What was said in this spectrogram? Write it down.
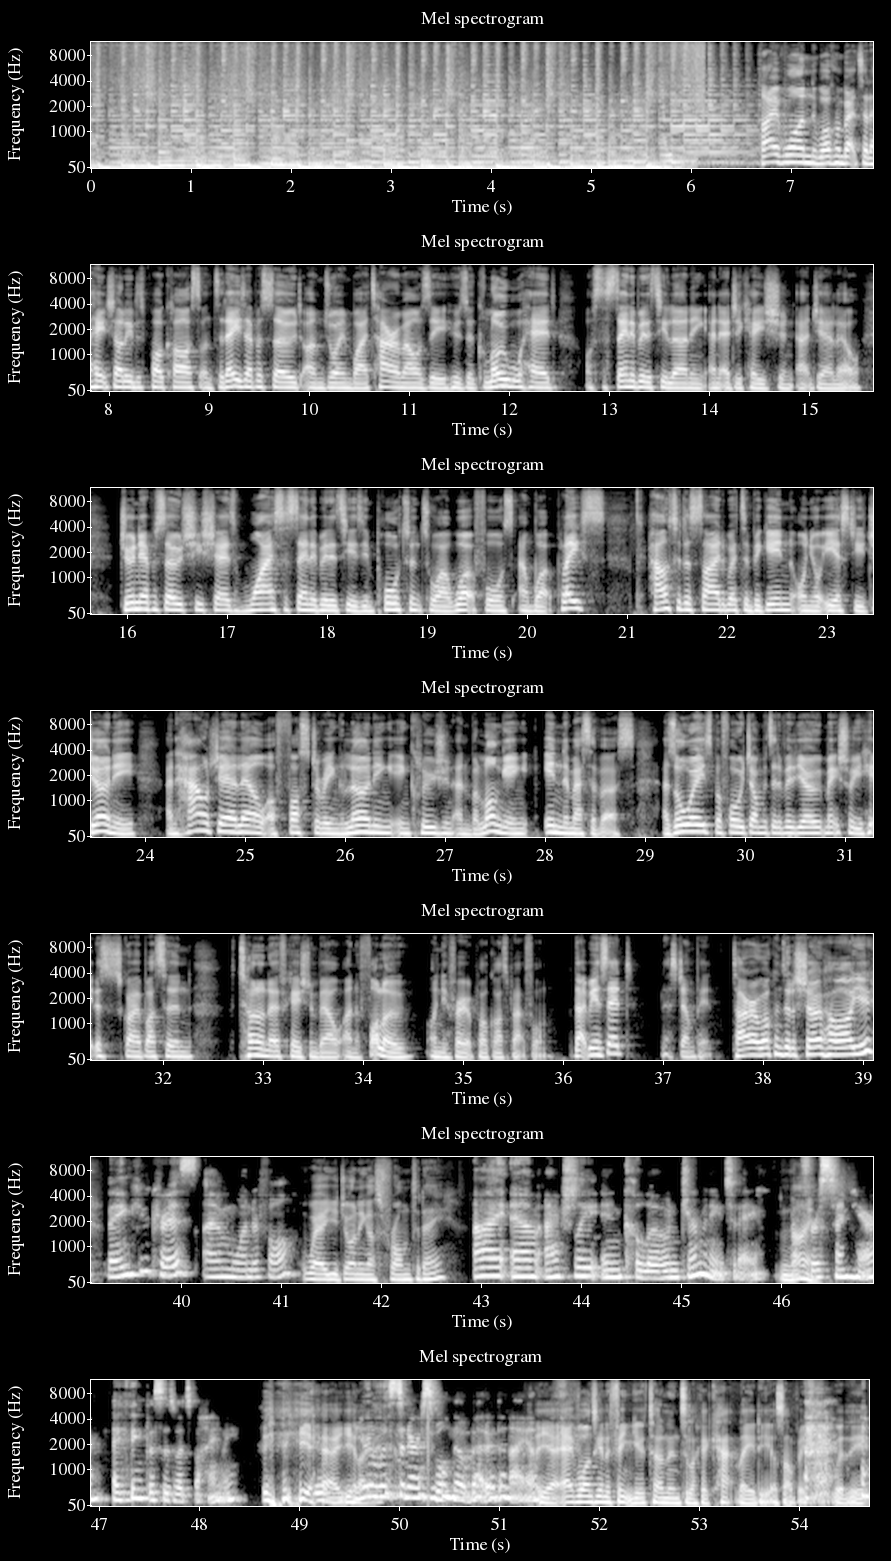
Hi, everyone. Welcome back to the HR Leaders Podcast. On today's episode, I'm joined by Tara Malzi, who's a global head of sustainability learning and education at JLL. During the episode, she shares why sustainability is important to our workforce and workplace, how to decide where to begin on your ESG journey, and how JLL are fostering learning, inclusion, and belonging in the metaverse. As always, before we jump into the video, make sure you hit the subscribe button, turn on the notification bell, and follow on your favorite podcast platform. That being said, let's jump in. Tyra, welcome to the show. How are you? Thank you, Chris. I'm wonderful. Where are you joining us from today? I am actually in Cologne, Germany today. Nice. My first time here. I think this is what's behind me. yeah, your, your like, listeners will know better than I am. Yeah, everyone's going to think you're turning into like a cat lady or something. with the...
